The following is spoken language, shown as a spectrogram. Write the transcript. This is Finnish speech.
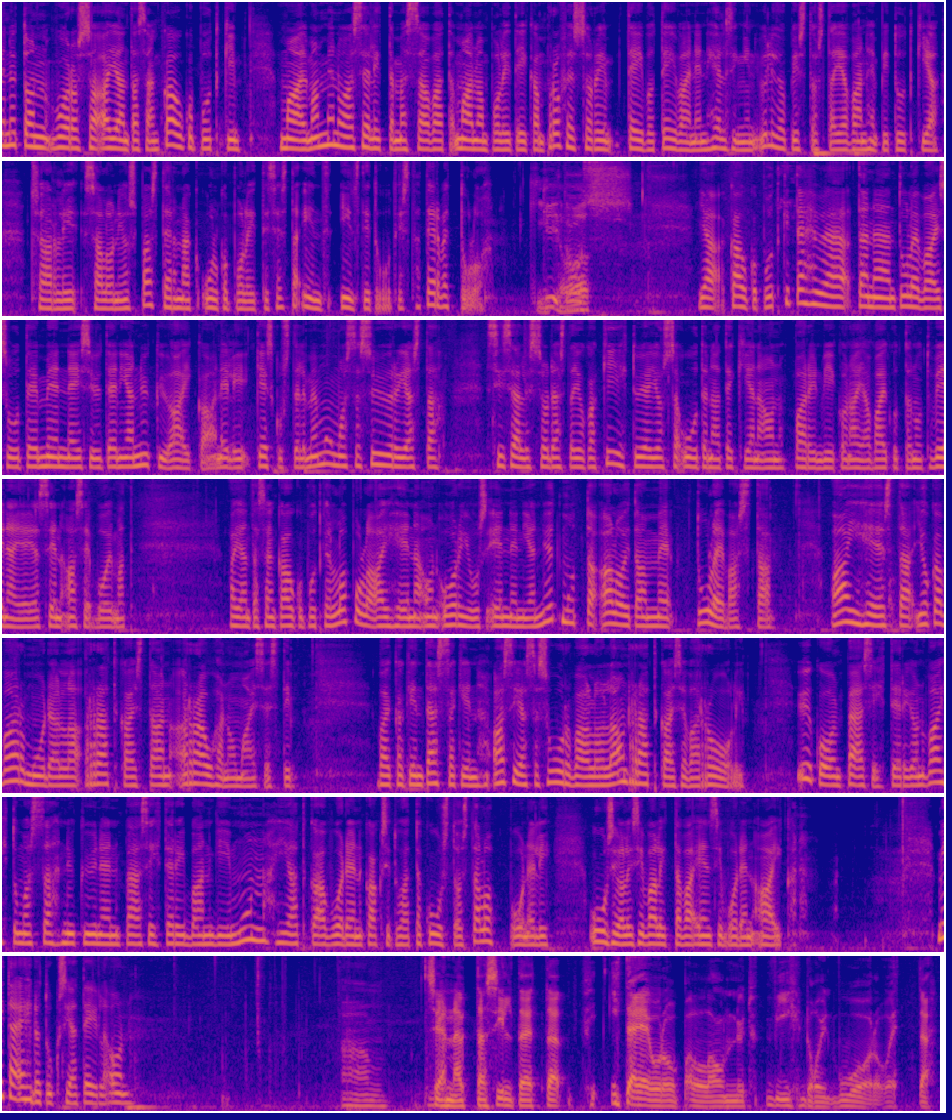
Ja nyt on vuorossa ajantasan kaukoputki. Maailman menoa selittämässä ovat maailmanpolitiikan professori Teivo Teivainen Helsingin yliopistosta ja vanhempi tutkija Charlie Salonius Pasternak ulkopoliittisesta instituutista. Tervetuloa. Kiitos. Ja kaukoputki tähyää tänään tulevaisuuteen, menneisyyteen ja nykyaikaan. Eli keskustelemme muun muassa Syyriasta, sisällissodasta, joka kiihtyy ja jossa uutena tekijänä on parin viikon ajan vaikuttanut Venäjä ja sen asevoimat. Ajantasan kaukoputken lopulla aiheena on orjuus ennen ja nyt, mutta aloitamme tulevasta aiheesta, joka varmuudella ratkaistaan rauhanomaisesti. Vaikkakin tässäkin asiassa suurvalloilla on ratkaiseva rooli. YK on pääsihteeri on vaihtumassa. Nykyinen pääsihteeri Ban Ki-moon jatkaa vuoden 2016 loppuun, eli uusi olisi valittava ensi vuoden aikana. Mitä ehdotuksia teillä on? Um, sehän näyttää siltä, että Itä-Euroopalla on nyt vihdoin vuoro, että –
